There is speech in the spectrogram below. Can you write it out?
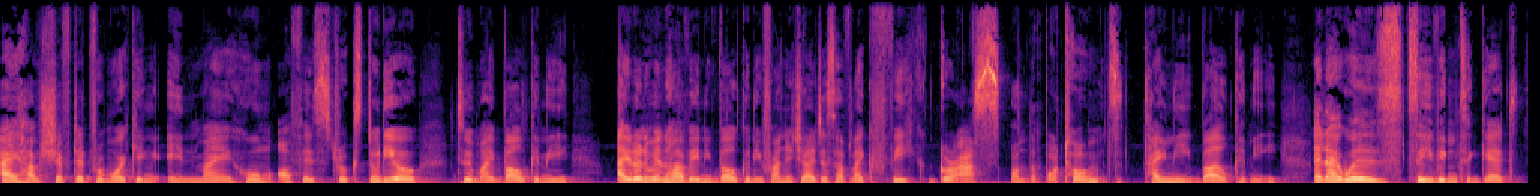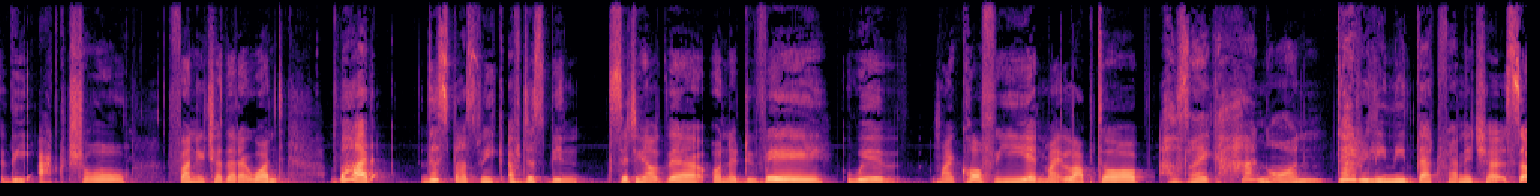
I have shifted from working in my home office stroke studio to my balcony. I don't even have any balcony furniture. I just have like fake grass on the bottom. It's a tiny balcony. And I was saving to get the actual furniture that I want. But this past week, I've just been sitting out there on a duvet with my coffee and my laptop. I was like, hang on, do I really need that furniture? So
